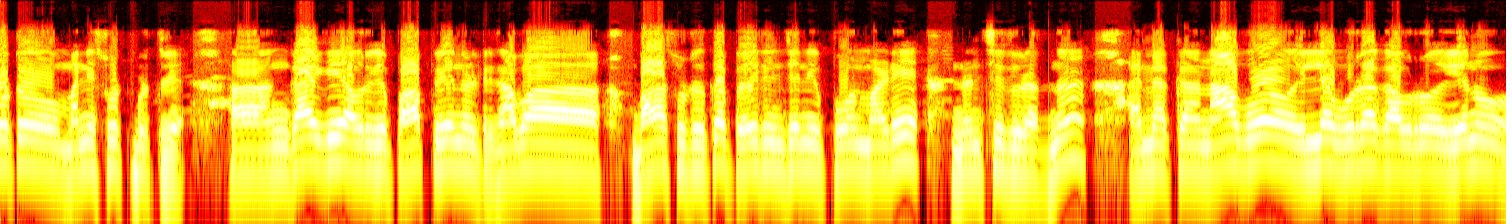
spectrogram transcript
ಓಟು ಮನೆ ಸುಟ್ಟು ಬಿಡ್ತ್ರಿ. ಹಂಗಾಗಿ ಅವ್ರಿಗೆ ಪಾಪ ಏನಲ್ರಿ, ನಾವ ಭಾಳ ಸುಟ್ಟದಕ್ಕೆ ಪೈರ್ ಇಂಜನಿಗೆ ಫೋನ್ ಮಾಡಿ ನೆನ್ಸಿದ್ವಿ ಅದನ್ನ ಆಮ್ಯಾಕ ನಾವು ಇಲ್ಲೇ ಊರಾಗ ಅವರು ಏನು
